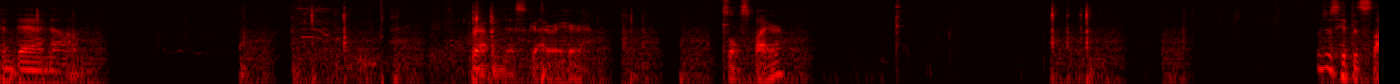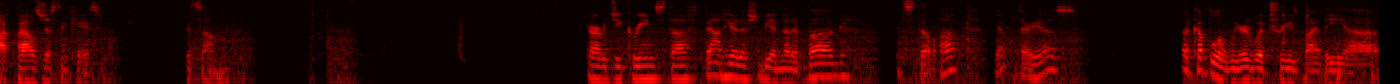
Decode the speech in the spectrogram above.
And then um, grabbing this guy right here. Soul Spire. We'll just hit the stockpiles just in case. Get some garbagey green stuff. Down here there should be another bug. It's still up. Yep, there he is a couple of Wyrdwood trees by the uh,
